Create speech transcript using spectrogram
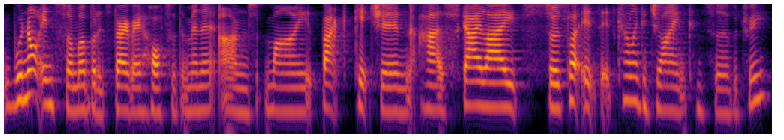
we're not in summer but it's very very hot at the minute and my back kitchen has skylights so it's like it's, it's kind of like a giant conservatory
